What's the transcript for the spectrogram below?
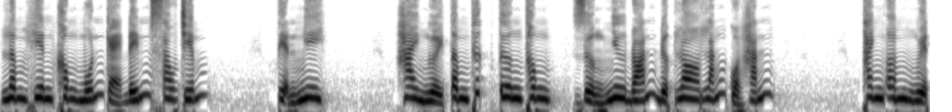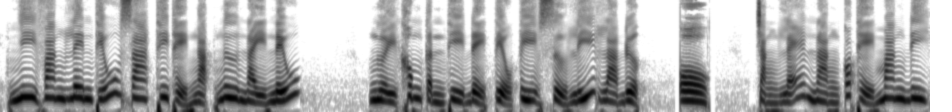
Lâm Hiên không muốn kẻ đến sau chiếm. Tiện nghi. Hai người tâm thức tương thông. Dường như đoán được lo lắng của hắn. Thanh âm Nguyệt Nhi vang lên thiếu ra thi thể ngạc ngư này nếu. Người không cần thì để tiểu tì xử lý là được. Ồ, chẳng lẽ nàng có thể mang đi.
